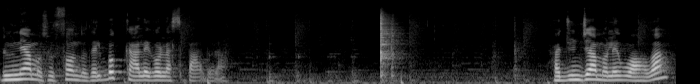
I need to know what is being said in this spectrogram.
Riuniamo sul fondo del boccale con la spatola. Aggiungiamo le uova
